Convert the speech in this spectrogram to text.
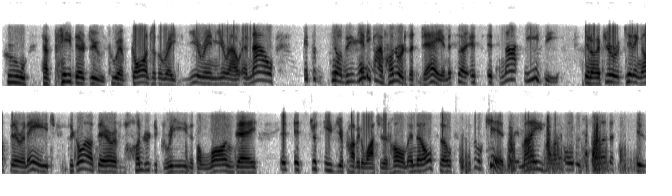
who have paid their dues, who have gone to the race year in year out, and now it's a, you know the Indy 500 is a day, and it's a it's it's not easy. You know, if you're getting up there in age, to go out there, if it's 100 degrees, it's a long day it, it's just easier probably to watch it at home. And then also little kids. My my oldest son is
